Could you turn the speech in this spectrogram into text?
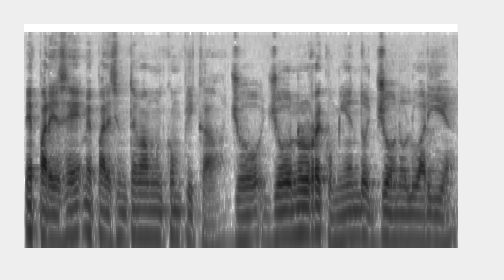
me parece, me parece un tema muy complicado. Yo, yo no lo recomiendo, yo no lo haría.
